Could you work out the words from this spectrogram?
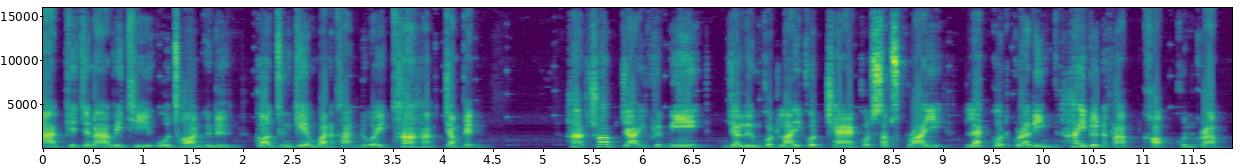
อาจพิจารณาวิธีอุทธรณ์อื่นๆ ก่อนถึงเกมวันอังคารด้วยถ้าหากจำเป็น หากชอบใจคลิปนี้ อย่าลืมกดไลค์กดแชร์กด Subscribe และกดกระดิ่งให้ด้วยนะครับ ขอบคุณครับ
